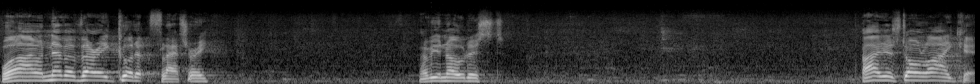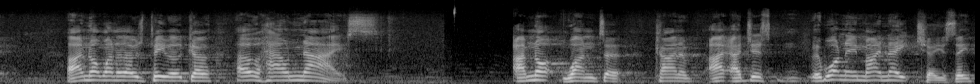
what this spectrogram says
Well, I was never very good at flattery. Have you noticed? I just don't like it. I'm not one of those people that go, oh, how nice. I'm not one to kind of, I, I just, it wasn't in my nature, you see.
